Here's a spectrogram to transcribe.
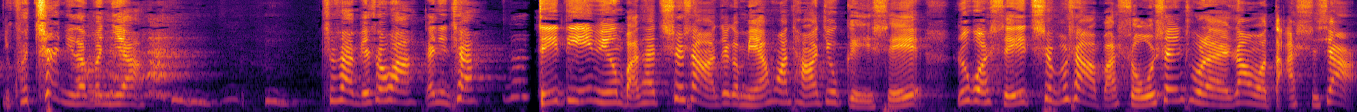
你快吃你的吧你！吃饭别说话，赶紧吃。谁第一名把它吃上，这个棉花糖就给谁。如果谁吃不上，把手伸出来让我打十下。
